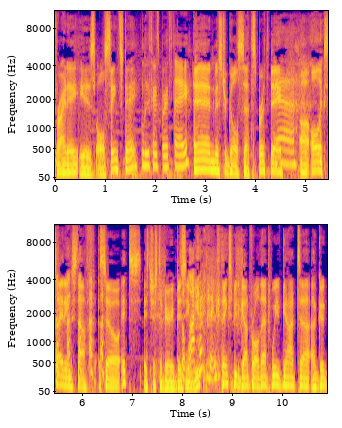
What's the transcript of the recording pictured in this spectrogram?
Friday is All Saints Day. Luther's birthday. And Mr. Gulseth's birthday, Yeah. uh, all exciting stuff. So it's it's just a very busy lot week. happening. Thanks be to God for all that. We've got uh, a good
